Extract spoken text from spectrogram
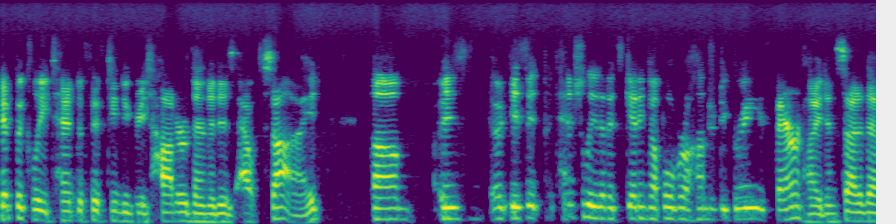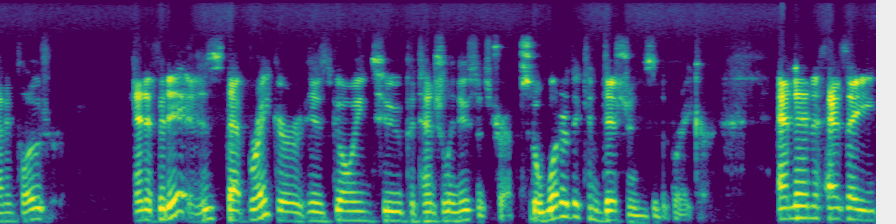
typically 10 to 15 degrees hotter than it is outside? Um, is is it potentially that it's getting up over 100 degrees Fahrenheit inside of that enclosure? And if it is, that breaker is going to potentially nuisance trip. So, what are the conditions of the breaker? And then, as a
